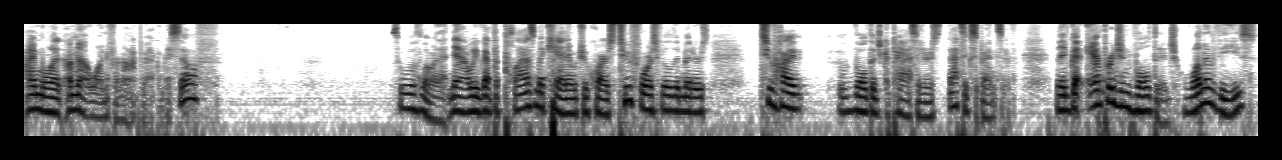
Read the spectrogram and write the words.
I'm one I'm not one for knockback myself. So we'll lower that. Now we've got the plasma cannon, which requires two force field emitters, two high voltage capacitors. That's expensive. They've got amperage and voltage. One of these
